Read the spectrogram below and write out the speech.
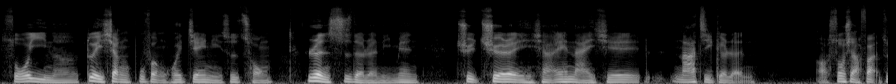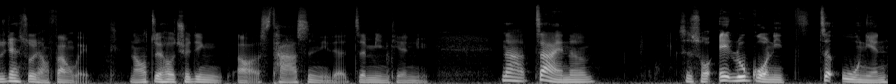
所以呢，对象部分我会建议你是从认识的人里面。去确认一下，哎、哪一些哪几个人哦，缩小范，逐渐缩小范围，然后最后确定哦，她是你的真命天女。那再来呢，是说，哎、欸，如果你这五年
